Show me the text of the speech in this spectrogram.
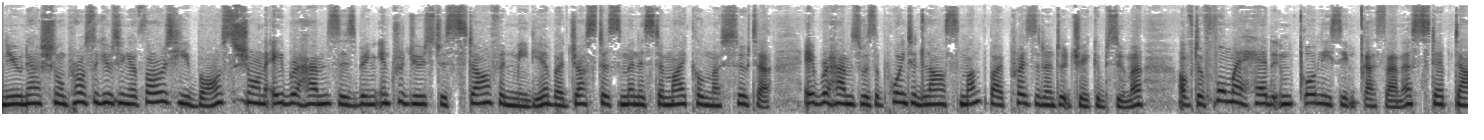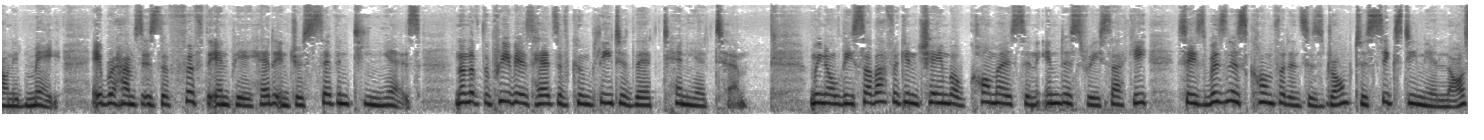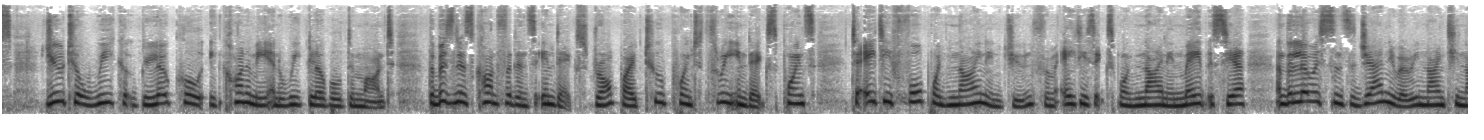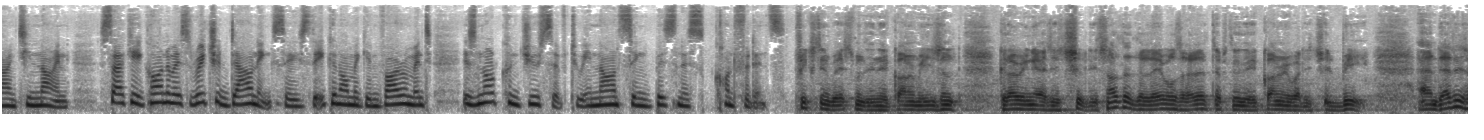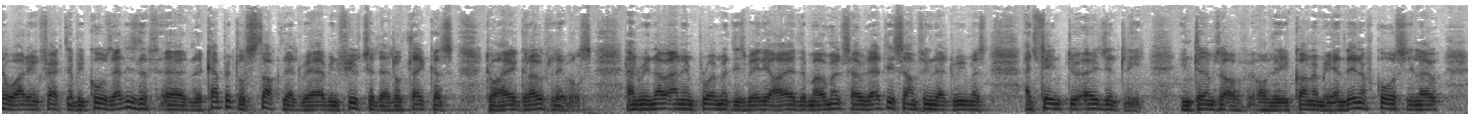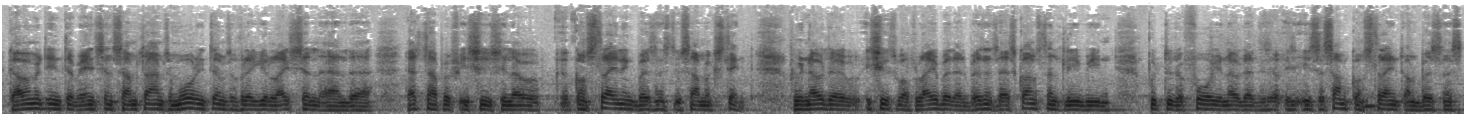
New National Prosecuting Authority boss Shaun Abrahams is being introduced to staff and media by Justice Minister Michael Masutha. Abrahams was appointed last month by President Jacob Zuma after former head Mxolisi Nxasana stepped down in May. Abrahams is the fifth NPA head in just 17 years. None of the previous heads have completed their 10-year term. Meanwhile, the South African Chamber of Commerce and Industry, SACCI, says business confidence has dropped to 16-year loss due to a weak local economy and weak global demand. The business confidence index dropped by 2.3 index points to 84.9 in June from 86.9 in May this year and the lowest since January 1999. SACCI economist Richard Downing says the economic environment is not conducive to enhancing business confidence. Fixed investment in the economy isn't growing as it should. It's not at the levels relative to the economy what it should be. And that is a worrying factor because that is the, uh, the capital stock that we have in future that will take us to higher growth levels. And we know unemployment is very high at the moment, so that is something that we must attend to urgently in terms of, of the economy. And then, of course, you know, government intervention, sometimes more in terms of regulation and uh, that type of issues, you know, constraining business to some extent. We know the issues of labor that business has constantly been put to the fore, you know, that is, is some constraint on business.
